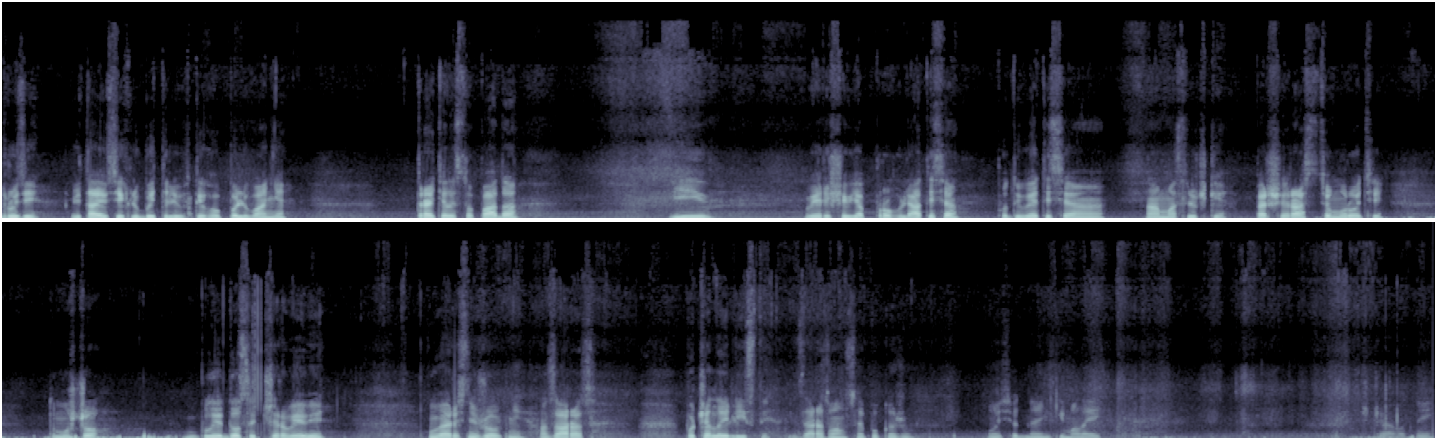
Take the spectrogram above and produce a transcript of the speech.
Друзі, вітаю всіх любителів тихого полювання. 3 листопада. І вирішив я прогулятися, подивитися на маслючки. Перший раз в цьому році, тому що були досить червиві у вересні-жовтні, а зараз почали лізти. І зараз вам все покажу. Ось одненький малий. Ще одний.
